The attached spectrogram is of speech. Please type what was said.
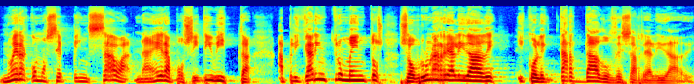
no era como se pensaba na era positivista, aplicar instrumentos sobre unas realidades y colectar dados de esas realidades.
